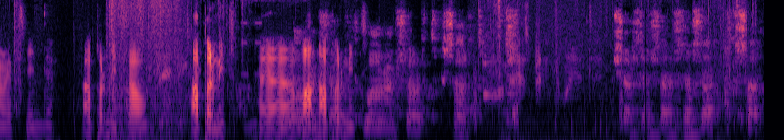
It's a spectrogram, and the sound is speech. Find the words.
Evet indi. Upper mid down. Upper mid. e, one upper short, mid. One short. Short. Short, short, short, short, short, short.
